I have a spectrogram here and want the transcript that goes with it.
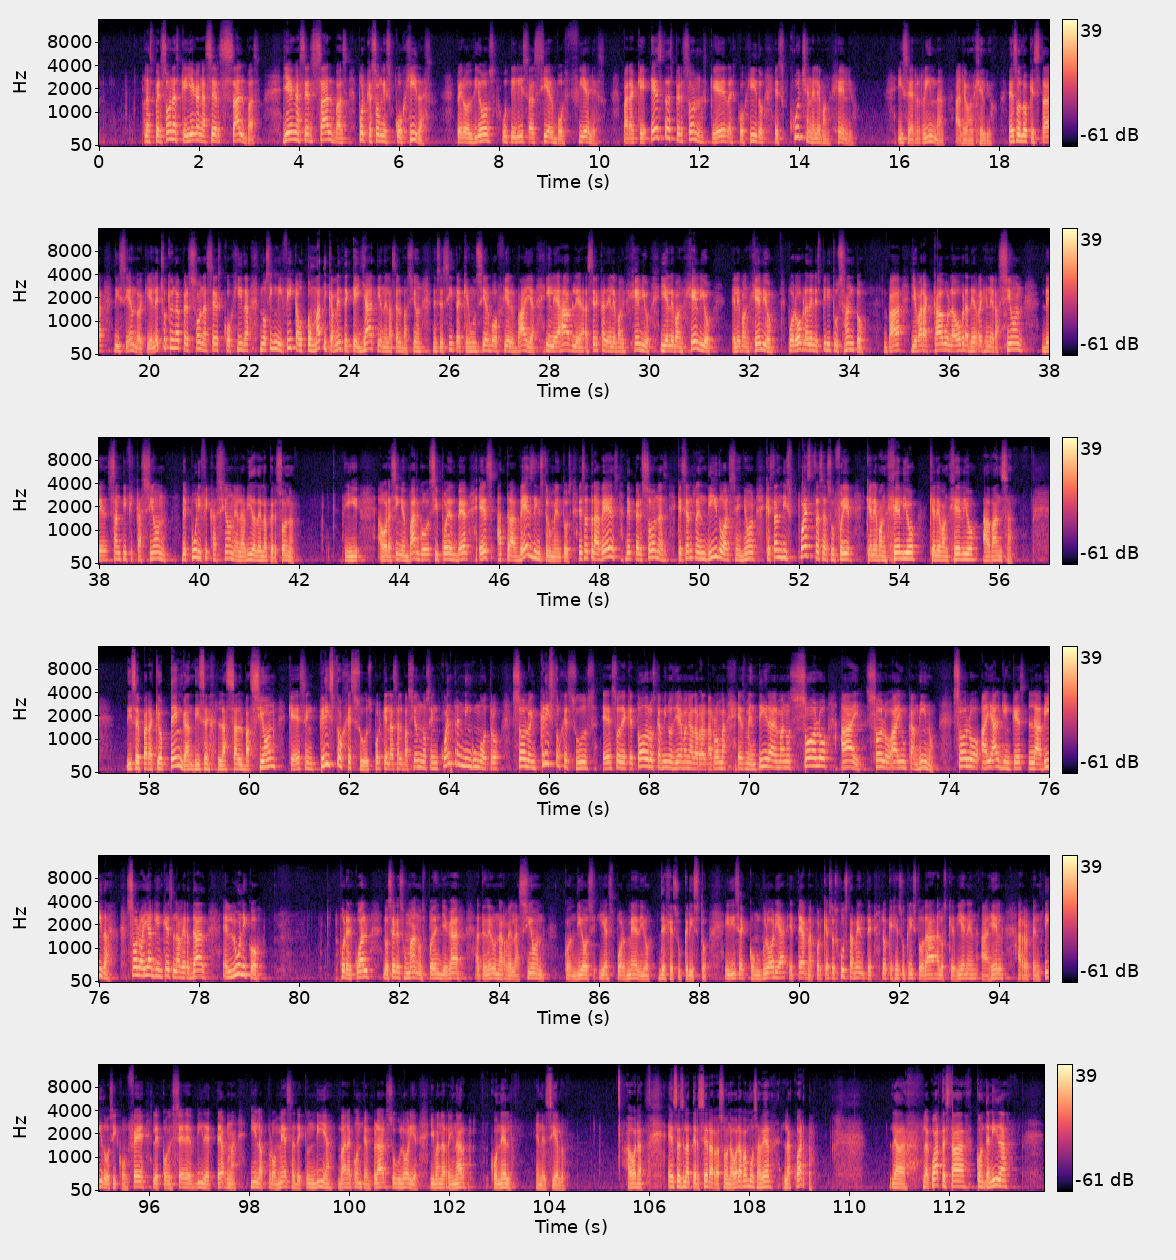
las personas que llegan a ser salvas, llegan a ser salvas porque son escogidas pero Dios utiliza siervos fieles para que estas personas que Él ha escogido escuchen el Evangelio y se rindan al Evangelio. Eso es lo que está diciendo aquí. El hecho que una persona sea escogida no significa automáticamente que ya tiene la salvación. Necesita que un siervo fiel vaya y le hable acerca del Evangelio. Y el Evangelio, el Evangelio, por obra del Espíritu Santo, va a llevar a cabo la obra de regeneración, de santificación, de purificación en la vida de la persona. Y ahora, sin embargo, si pueden ver, es a través de instrumentos, es a través de personas que se han rendido al Señor, que están dispuestas a sufrir, que el Evangelio, que el Evangelio avanza. Dice, para que obtengan, dice, la salvación que es en Cristo Jesús, porque la salvación no se encuentra en ningún otro, solo en Cristo Jesús. Eso de que todos los caminos llevan a, Roma es mentira, hermanos. Solo hay, solo hay un camino. Solo hay alguien que es la vida. Solo hay alguien que es la verdad. El único por el cual los seres humanos pueden llegar a tener una relación con Dios y es por medio de Jesucristo. Y dice con gloria eterna, porque eso es justamente lo que Jesucristo da a los que vienen a Él arrepentidos y con fe, les concede vida eterna y la promesa de que un día van a contemplar su gloria y van a reinar con Él en el cielo. Ahora, esa es la tercera razón. Ahora vamos a ver la cuarta. La, la cuarta está contenida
